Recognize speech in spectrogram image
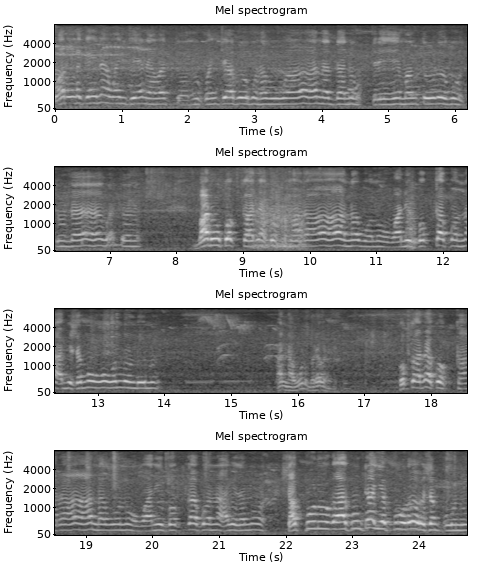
వాళ్ళకైనా వంచేన వత్తును కొంచెపు గుణము వానద్దను శ్రీమంతుడు కూర్చుండవద్దును. వాడు కుక్కర కుక్కరా నవ్వును వాని బొక్క పొన్న విషము నుండును ఆ నవ్వుడు బరవడు కుక్కర కుక్కరా నవ్వును వాని బొక్క పొన్న విధము తప్పుడు కాకుండా ఎప్పుడో సంపును.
